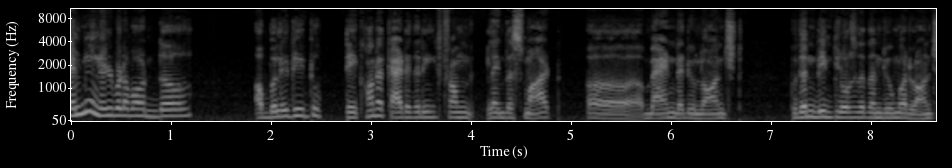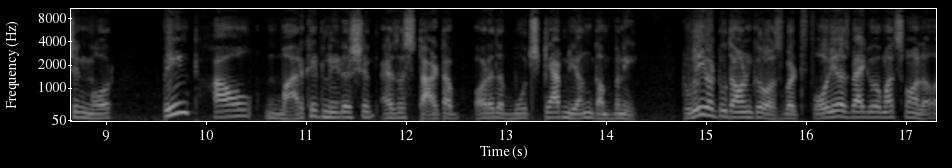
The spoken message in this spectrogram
tell me a little bit about the ability to take on a category from like the smart uh, band that you launched to then being close to the consumer, launching more. Paint how market leadership as a startup or as a bootstrapped young company. Today you're 2000 crores, but four years back you were much smaller.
